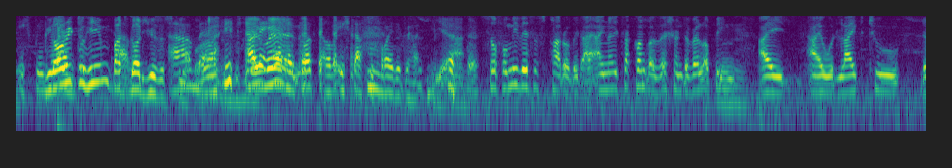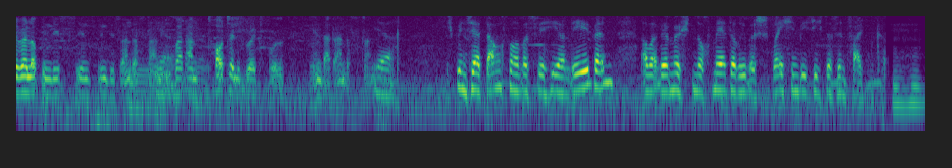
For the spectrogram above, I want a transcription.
Ich bin Glory to Him, but Amen. God uses people, Amen. right? Alle Ehre Amen. Gott, aber ich darf die Freude behalten. Yeah. So for me, this is part of it. I, I know it's a conversation developing. I I would like to develop in this in, in this understanding, Yeah. but I'm totally grateful in that understanding. Ja. Ich bin sehr dankbar, was wir hier erleben, aber wir möchten noch mehr darüber sprechen, wie sich das entfalten kann.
